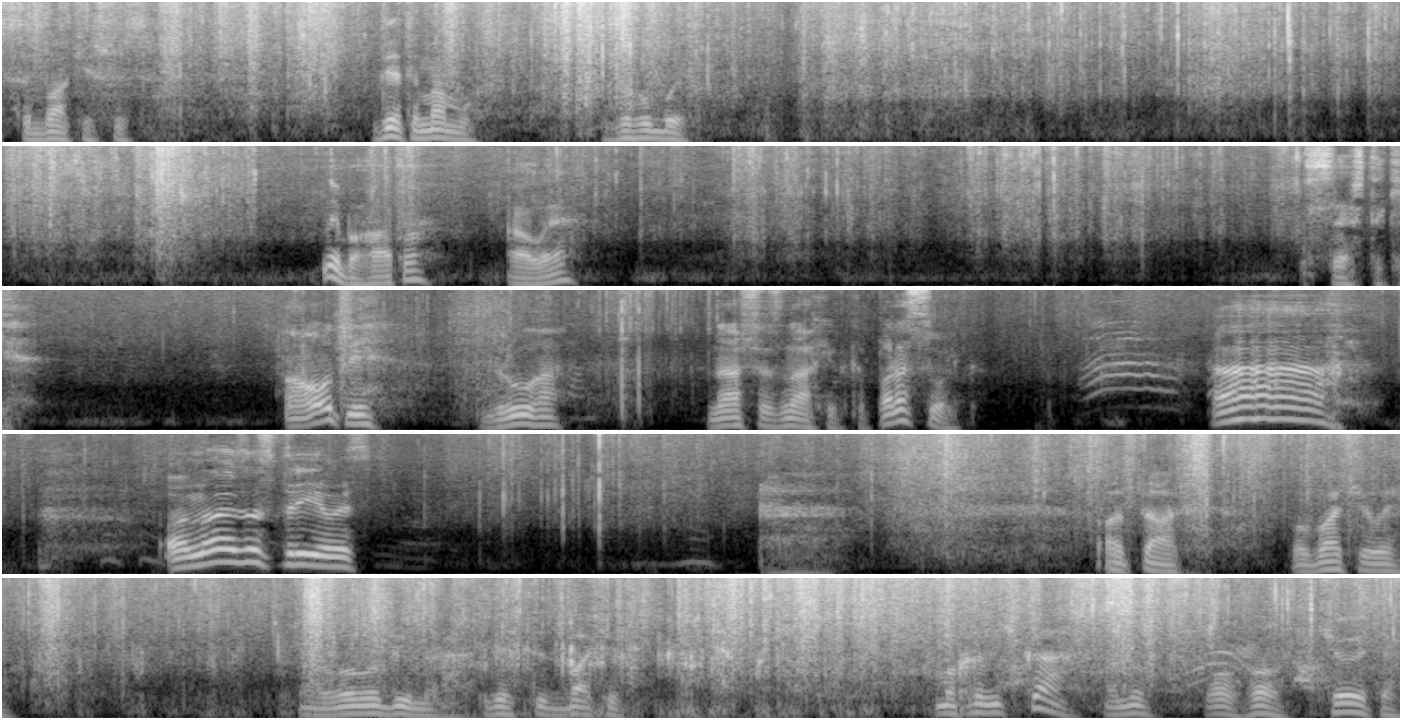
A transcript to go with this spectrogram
Собаки щось. Де ти, маму? Загубив. Небагато, але все ж таки. А от і друга наша знахідка. Парасолька. А, воно і зустрілись. Отак. Побачили Володимира. Десь тут бачив маховичка. А ну, ого, чуєте?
